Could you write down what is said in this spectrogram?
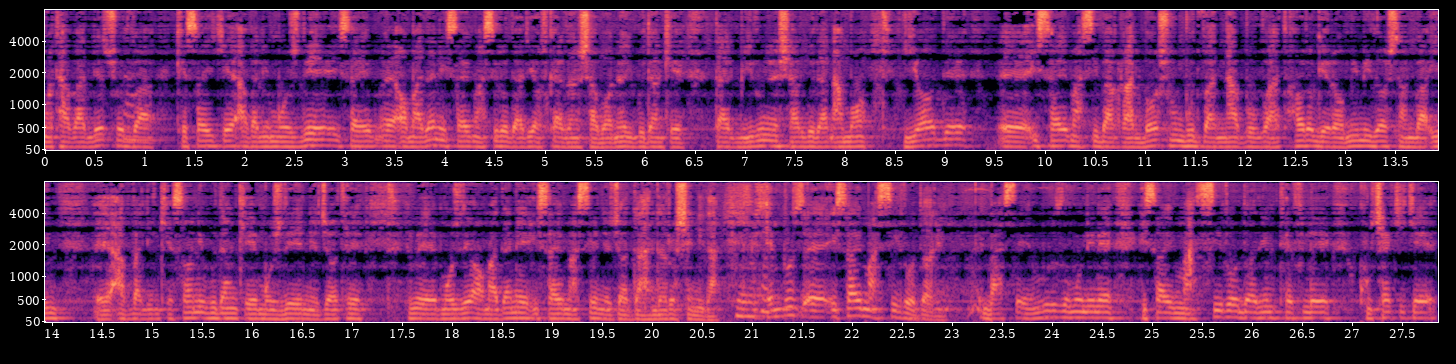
متولد شد و کسایی که اولین مژده آمدن عیسی مسیح رو دریافت کردن شبانهایی بودن که در بیرون شهر بودن. اما یاد عیسی مسیح بر قلباشون بود و نبوت ها رو گرامی می داشتن و این اولین کسانی بودن که مژده نجات مژده آمدن عیسی مسیح نجات دهنده رو شنیدن. امروز عیسی مسیح رو داریم. بحث امروزمون اینه. عیسی مسیح رو داریم طفل کوچکی که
